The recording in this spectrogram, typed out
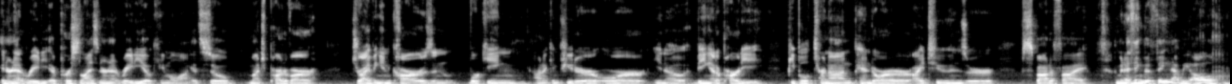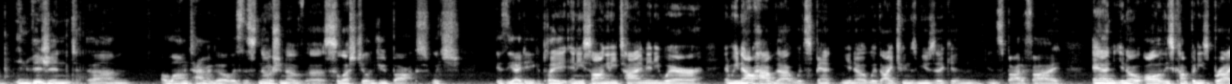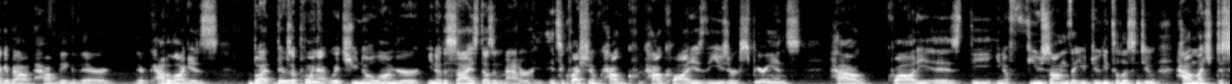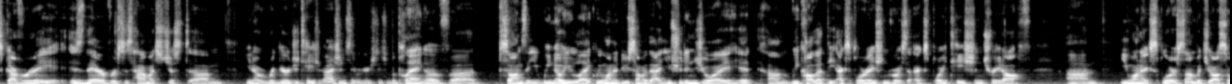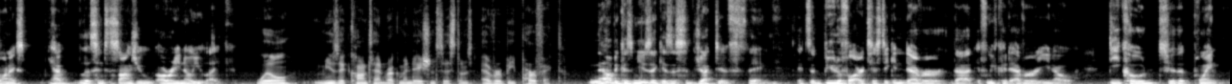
internet radio, uh, personalized internet radio came along. It's so much part of our driving in cars and working on a computer or you know being at a party. People turn on Pandora or iTunes or Spotify. I mean, I think the thing that we all envisioned um, a long time ago was this notion of a celestial jukebox, which is the idea you could play any song anytime anywhere. And we now have that with span you know with itunes music and, and spotify. And you know all of these companies brag about how big their their catalog is. But there's a point at which you no longer you know the size doesn't matter. It's a question of how how quality is the user experience how quality is the you know few songs that you do get to listen to. How much discovery is there versus how much just um, you know regurgitation i shouldn't say regurgitation but playing of uh, songs that you, we know you like we want to do some of that you should enjoy it. Um, we call that the exploration versus exploitation trade-off. Um, you want to explore some but you also want to ex- have listen to songs you already know you like. Will music content recommendation systems ever be perfect no, because music is a subjective thing. It's a beautiful artistic endeavor that if we could ever, you know, decode to the point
